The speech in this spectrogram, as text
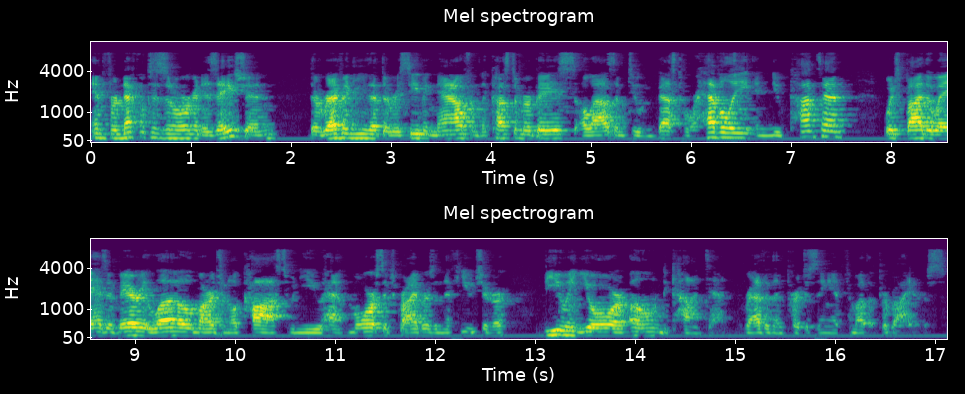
And for Netflix as an organization, the revenue that they're receiving now from the customer base allows them to invest more heavily in new content which by the way has a very low marginal cost when you have more subscribers in the future viewing your owned content rather than purchasing it from other providers.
